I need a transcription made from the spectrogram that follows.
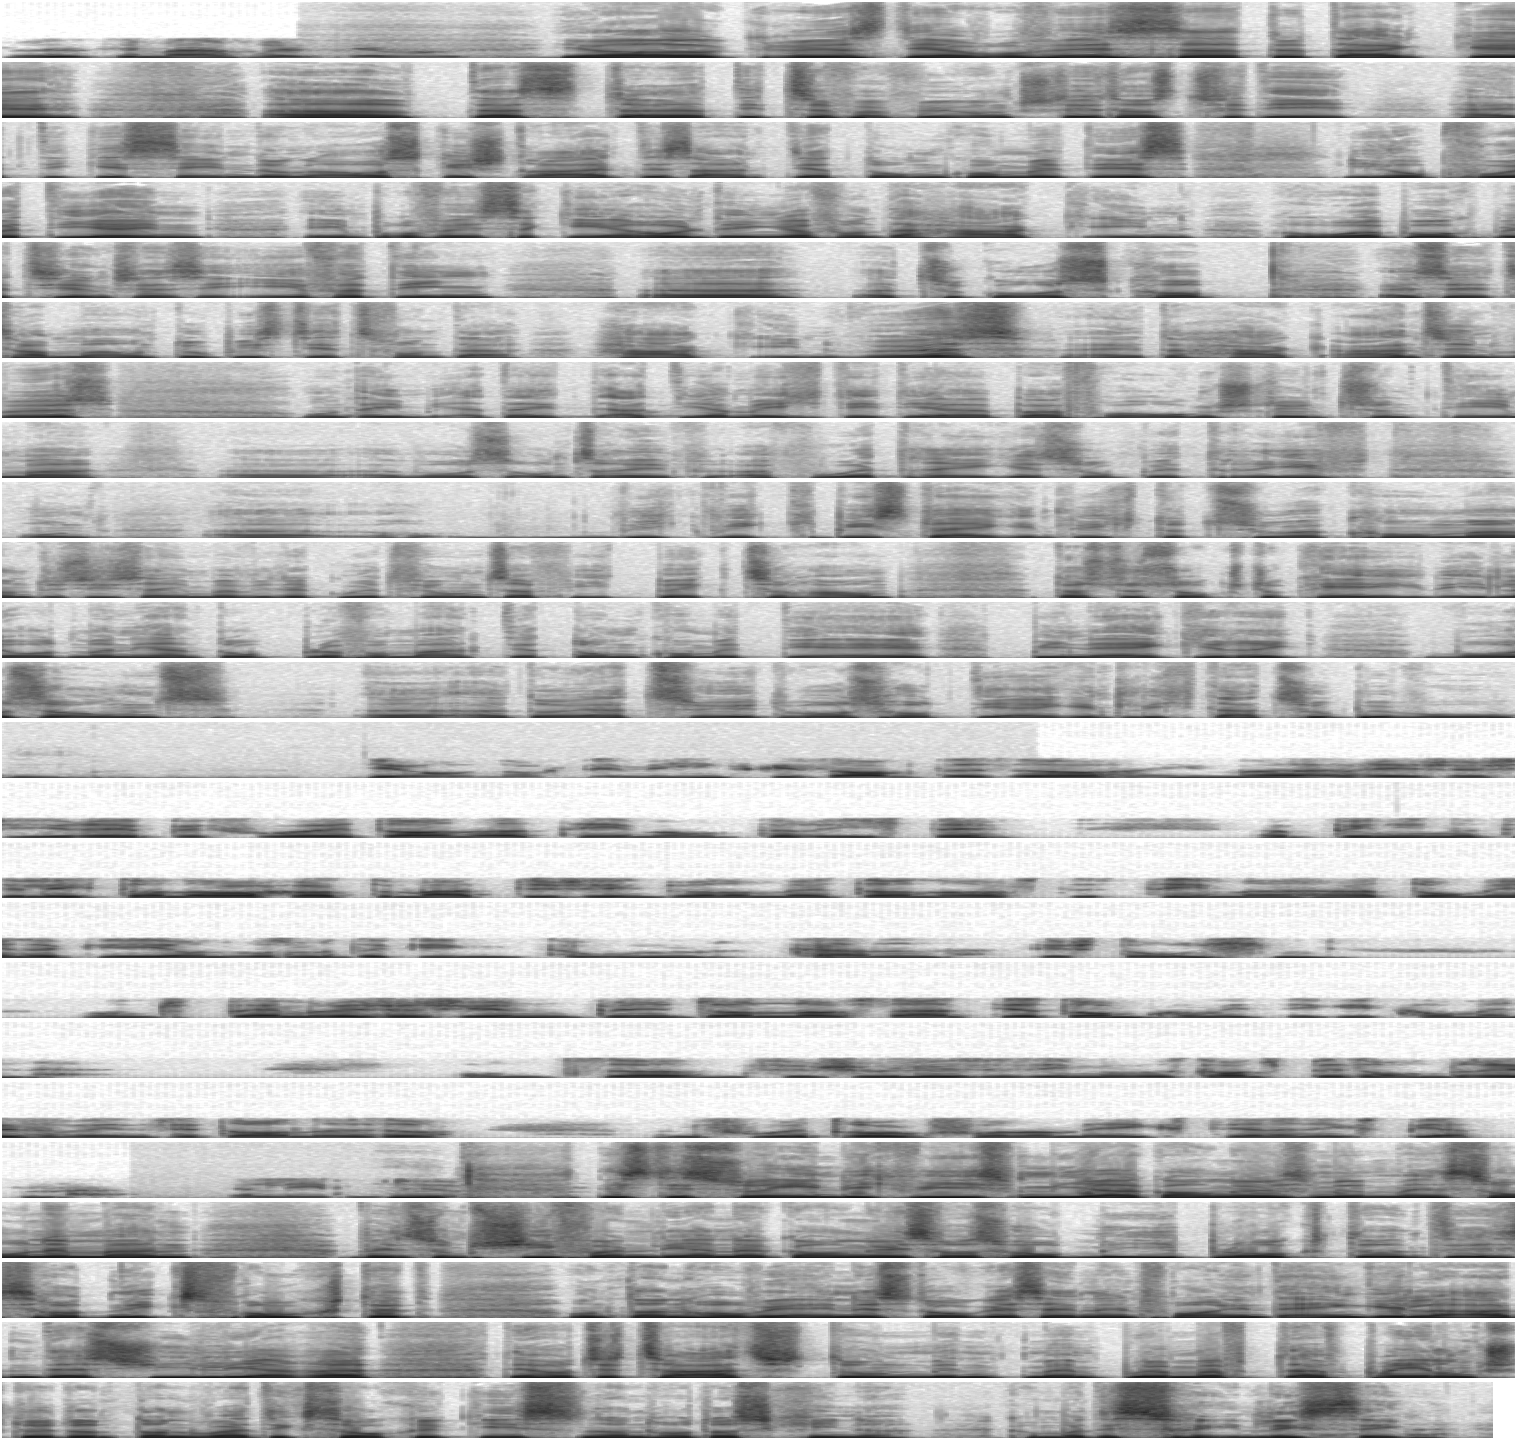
Grüß dich, Manfred. Servus. Ja, grüß dich, Herr Professor. Du danke, äh, dass du äh, die zur Verfügung steht hast für die heutige Sendung ausgestrahlt des Anti-Atom-Komitees. Ich habe vor dir in, in, Professor Geroldinger von der Haag in Rohrbach bzw. Everding äh, zu Gast gehabt. Also jetzt haben wir, und du bist jetzt von der Haag in Wös, äh, der Haag 1 in Wös. Und auch dir möchte ich dir ein paar Fragen stellen zum Thema, äh, was unsere Vorträge so betrifft. Und äh, wie, wie bist du eigentlich dazu gekommen? Und es ist ja immer wieder gut für uns ein Feedback zu haben, dass du sagst, okay, ich lade meinen Herrn Doppler vom Anti-Atom-Komitee ein, bin neugierig, was er uns äh, da erzählt. Was hat die eigentlich dazu bewogen? Ja, nachdem ich insgesamt also immer recherchiere, bevor ich dann ein Thema unterrichte, bin ich natürlich dann auch automatisch irgendwann einmal dann auf das Thema Atomenergie und was man dagegen tun kann gestoßen. Und beim Recherchieren bin ich dann aufs Anti-Atom-Komitee gekommen. Und äh, für Schüler ist es immer was ganz Besonderes, wenn sie dann also einen Vortrag von einem externen Experten erleben dürfen. Ist das so ähnlich, wie es mir ergangen ist mit meinem Sohnemann, wenn es um Skifahren lernen gegangen ist, was hat mich eingeblockt und es hat nichts fruchtet und dann habe ich eines Tages einen Freund eingeladen, der ist Skilehrer, der hat sich zwei Stunden mit meinem Buben auf, auf Bredel gestellt und dann war die Sache gegessen und hat das China. Kann man das so ähnlich sehen?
